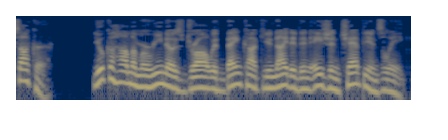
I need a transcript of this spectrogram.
Soccer. Yokohama Marinos draw with Bangkok United in Asian Champions League.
